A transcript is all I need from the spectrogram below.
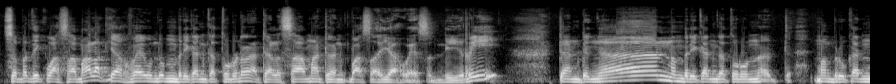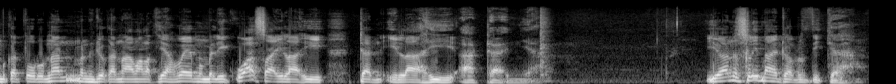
seperti kuasa malak Yahweh untuk memberikan keturunan adalah sama dengan kuasa Yahweh sendiri dan dengan memberikan keturunan memberikan keturunan menunjukkan malak Yahweh memiliki kuasa ilahi dan ilahi adanya. Yohanes 5 ayat 23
